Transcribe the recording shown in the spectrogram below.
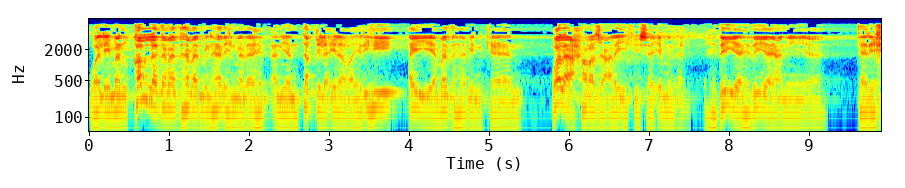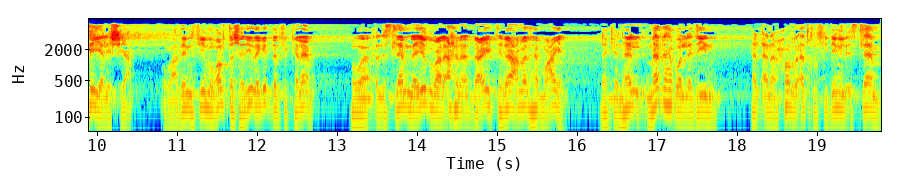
ولمن قلد مذهبا من هذه المذاهب أن ينتقل إلى غيره أي مذهب كان ولا حرج عليه في شيء من ذلك. هدية هدية يعني تاريخية للشيعة وبعدين في مغالطة شديدة جدا في الكلام. هو الإسلام لا يجب على أحد من اتباع مذهب معين. لكن هل مذهب ولا دين؟ هل أنا حر أدخل في دين الإسلام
